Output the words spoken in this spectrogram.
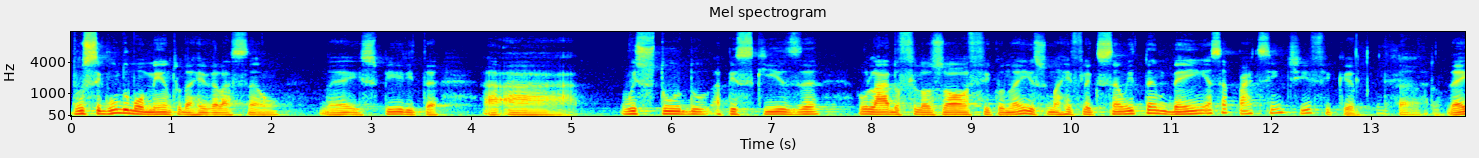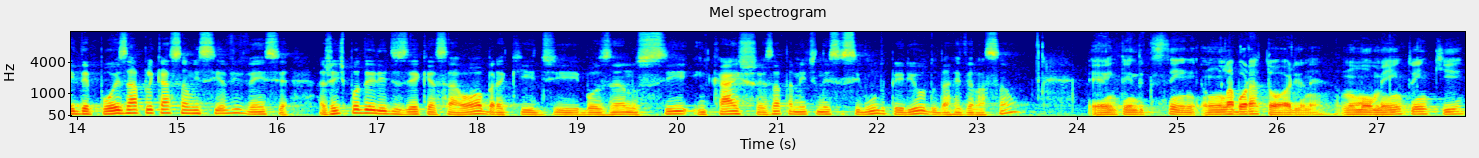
de um segundo momento da revelação né, espírita, a, a, o estudo, a pesquisa, o lado filosófico, não é isso? Uma reflexão e também essa parte científica. Exato. Né? E depois a aplicação em si, a vivência. A gente poderia dizer que essa obra aqui de Bozano se encaixa exatamente nesse segundo período da revelação? Eu entendo que sim, um laboratório, né? No momento em que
